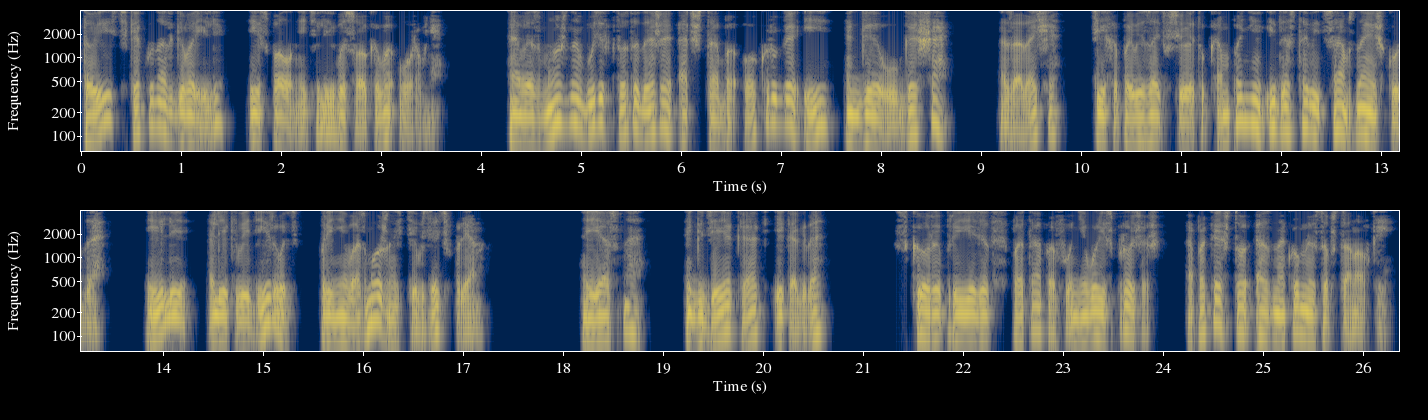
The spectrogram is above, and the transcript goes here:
То есть, как у нас говорили, исполнителей высокого уровня. Возможно, будет кто-то даже от штаба округа и ГУГШ. Задача – тихо повязать всю эту компанию и доставить сам знаешь куда. Или ликвидировать при невозможности взять в плен. Ясно. Где, как и когда? Скоро приедет Потапов, у него и спросишь. А пока что ознакомлю с обстановкой.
